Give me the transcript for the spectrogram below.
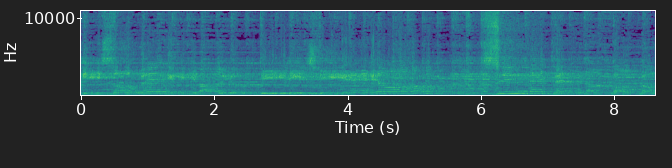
き添えばよいにしえよすべての心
